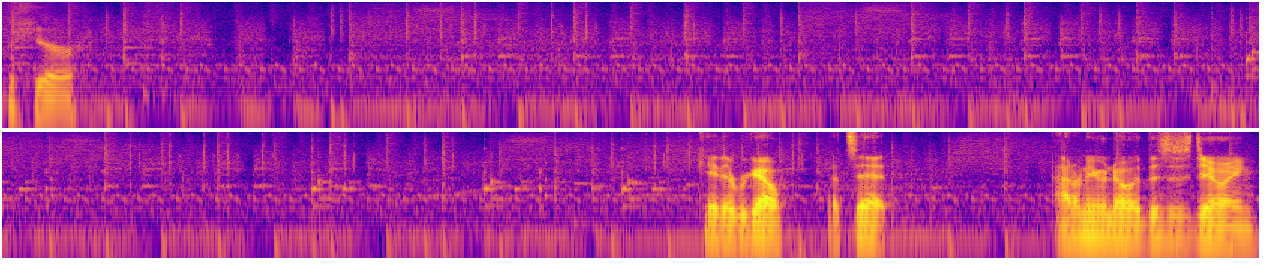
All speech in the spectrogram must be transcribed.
Over here. Okay, there we go. That's it. I don't even know what this is doing.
